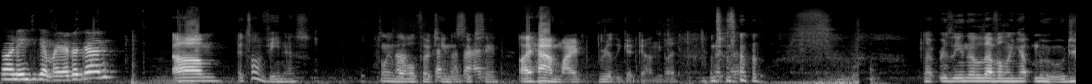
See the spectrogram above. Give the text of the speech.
Do I need to get my other gun? Um, it's on Venus. It's only Oh, level 13 to that's not bad. 16. I have my really good gun, but not really in the leveling up mood.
